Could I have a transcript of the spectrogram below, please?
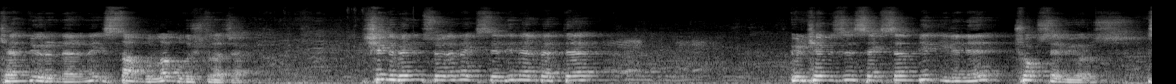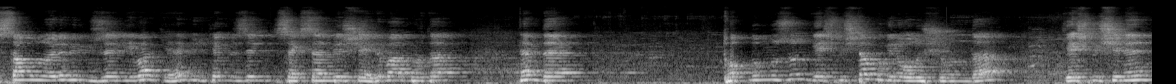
kendi ürünlerini İstanbul'la buluşturacak. Şimdi benim söylemek istediğim elbette ülkemizin 81 ilini çok seviyoruz. İstanbul'un öyle bir güzelliği var ki hem ülkemizin 81 şehri var burada hem de toplumumuzun geçmişten bugüne oluşumunda geçmişini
